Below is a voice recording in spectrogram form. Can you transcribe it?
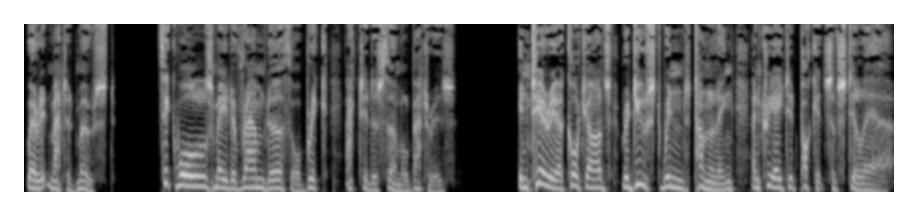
where it mattered most. Thick walls made of rammed earth or brick acted as thermal batteries. Interior courtyards reduced wind tunnelling and created pockets of still air.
